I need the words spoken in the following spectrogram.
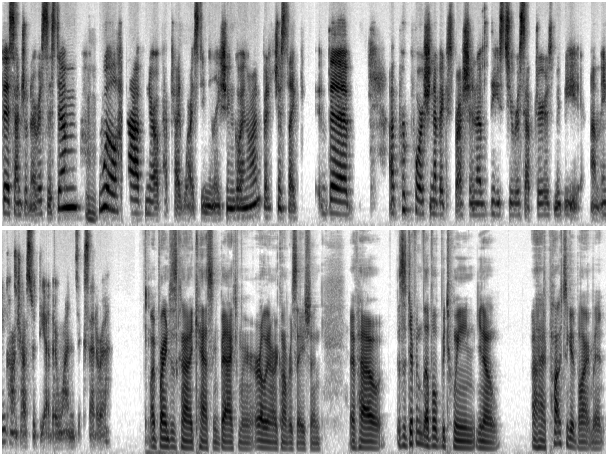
the central nervous system mm-hmm. will have neuropeptide Y stimulation going on, but it's just like the a proportion of expression of these two receptors, maybe um, in contrast with the other ones, etc. My brain just kind of casting back to earlier in our conversation of how there's a different level between you know a hypoxic environment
